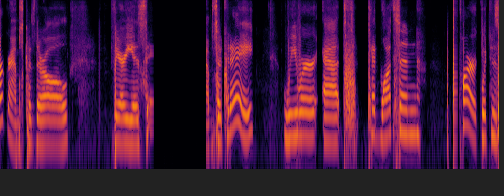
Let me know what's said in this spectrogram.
programs because they're all various. So today we were at Ted Watkins Park, which is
